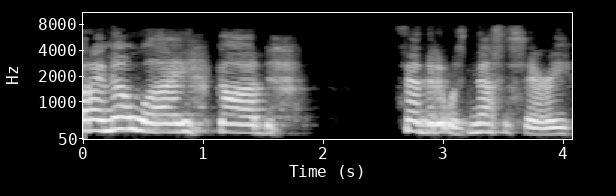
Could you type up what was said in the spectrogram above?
But I know why God said that it was necessary.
